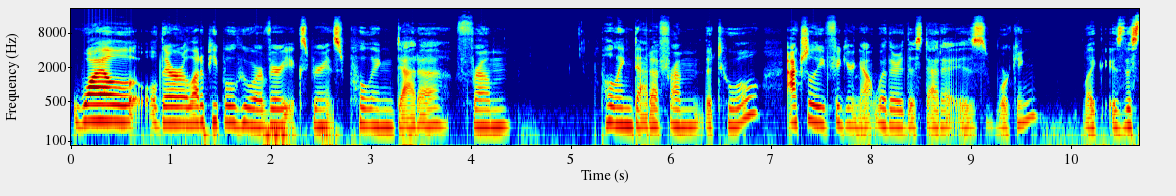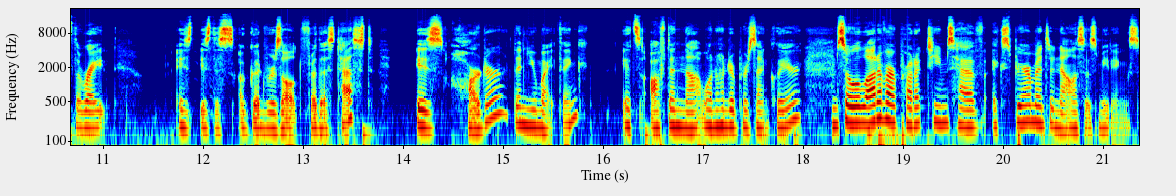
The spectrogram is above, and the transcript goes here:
while there are a lot of people who are very experienced pulling data from pulling data from the tool, actually figuring out whether this data is working, like is this the right is is this a good result for this test is harder than you might think. It's often not 100% clear. And so a lot of our product teams have experiment analysis meetings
